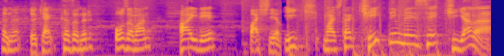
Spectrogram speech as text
kanı döken kazanır. O zaman haydi başlayalım. İlk maçtan Caitlyn vs Kiana.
